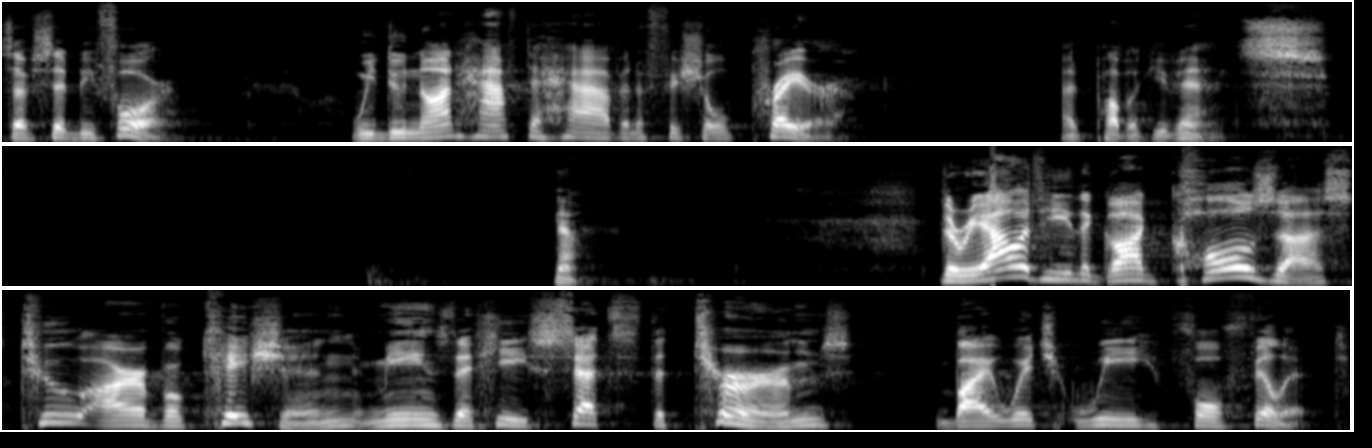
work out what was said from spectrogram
As I've said before, we do not have to have an official prayer at public events. Now, the reality that God calls us to our vocation means that He sets the terms by which we fulfill it.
